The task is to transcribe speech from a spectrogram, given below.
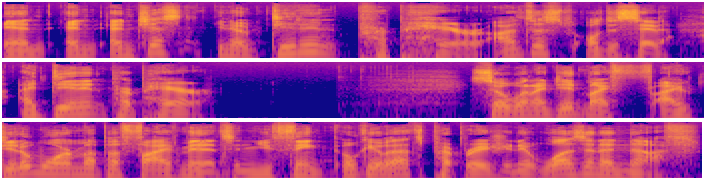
and and and just you know didn't prepare. I'll just I'll just say that I didn't prepare. So when I did my I did a warm up of five minutes, and you think okay, well that's preparation. It wasn't enough.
